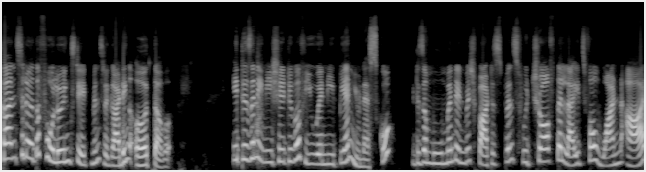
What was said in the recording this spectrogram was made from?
consider the following statements regarding Earth Hour. It is an initiative of UNEP and UNESCO. It is a movement in which participants switch off the lights for one hour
